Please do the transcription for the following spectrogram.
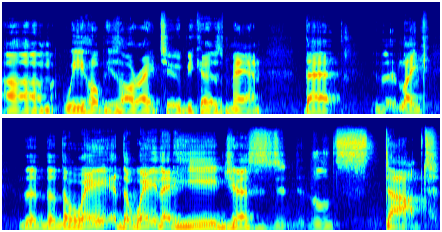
Um, we hope he's all right too, because man, that th- like the, the the way the way that he just stopped,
